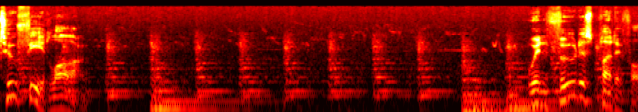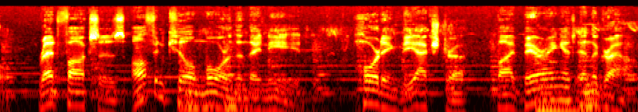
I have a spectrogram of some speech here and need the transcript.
two feet long. When food is plentiful, red foxes often kill more than they need, hoarding the extra by burying it in the ground.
